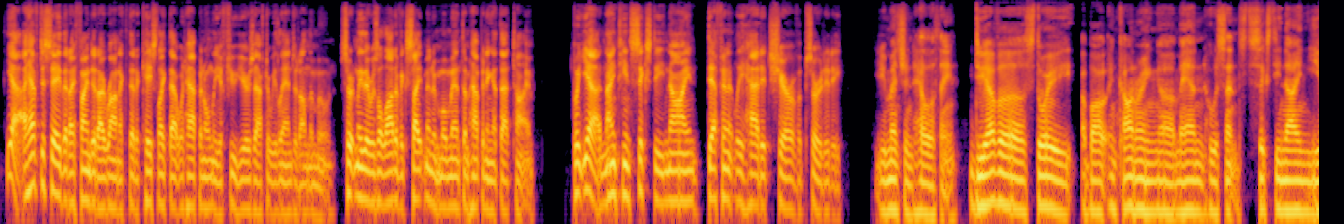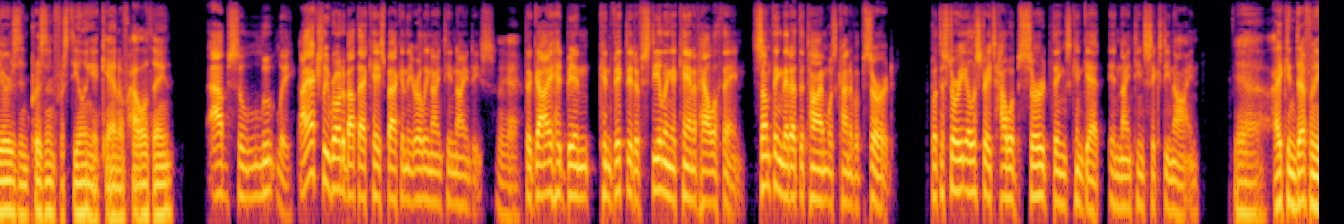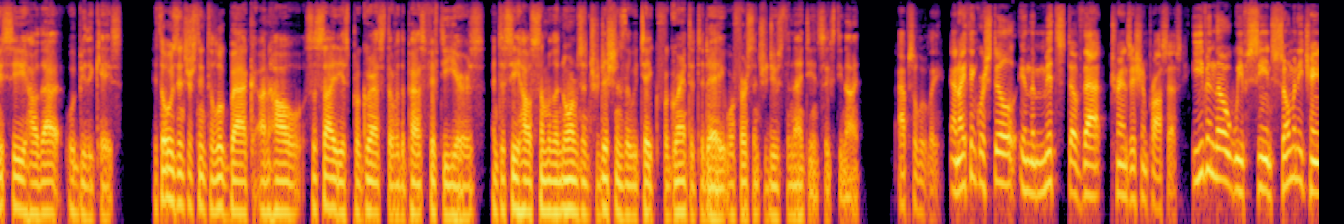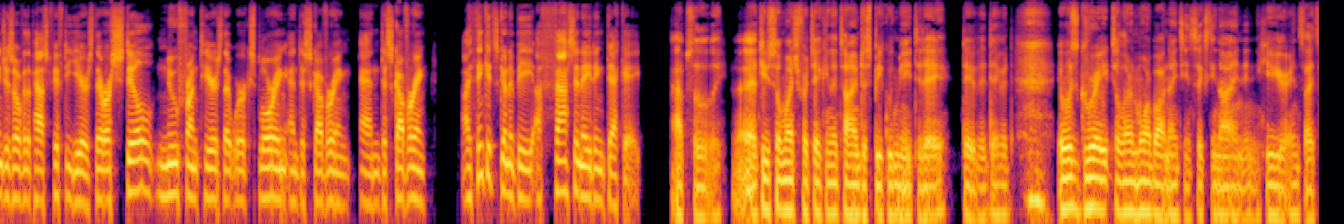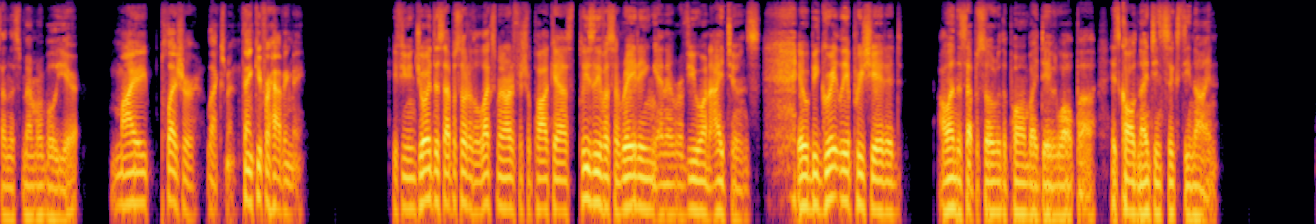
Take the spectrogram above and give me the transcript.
Yeah, I have to say that I find it ironic that a case like that would happen only a few years after we landed on the moon. Certainly there was a lot of excitement and momentum happening at that time. But yeah, 1969 definitely had its share of absurdity you mentioned halothane. Do you have a story about encountering a man who was sentenced to 69 years in prison for stealing a can of halothane? Absolutely. I actually wrote about that case back in the early 1990s. Okay. The guy had been convicted of stealing a can of halothane, something that at the time was kind of absurd. But the story illustrates how absurd things can get in 1969. Yeah, I can definitely see how that would be the case. It's always interesting to look back on how society has progressed over the past 50 years and to see how some of the norms and traditions that we take for granted today were first introduced in 1969. Absolutely. And I think we're still in the midst of that transition process. Even though we've seen so many changes over the past 50 years, there are still new frontiers that we're exploring and discovering and discovering. I think it's going to be a fascinating decade. Absolutely. Thank you so much for taking the time to speak with me today, David. David, it was great to learn more about 1969 and hear your insights on this memorable year. My pleasure, Lexman. Thank you for having me. If you enjoyed this episode of the Lexman Artificial Podcast, please leave us a rating and a review on iTunes. It would be greatly appreciated. I'll end this episode with a poem by David Wolpe. It's called 1969.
